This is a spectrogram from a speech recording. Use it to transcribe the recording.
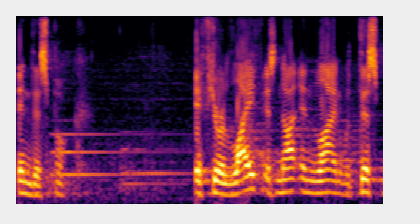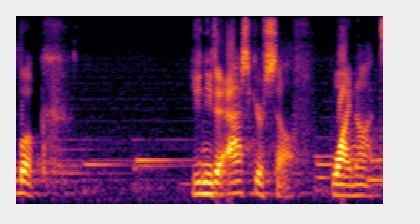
in this book. If your life is not in line with this book, you need to ask yourself, why not?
